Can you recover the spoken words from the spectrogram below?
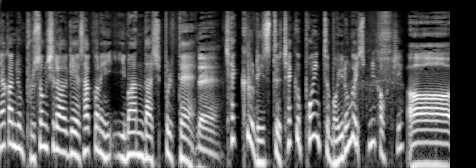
약간 좀 불성실하게 사건에 임한다 싶을 때 네. 체크 리스트, 체크 포인트 뭐 이런 거 있습니까 혹시? 어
